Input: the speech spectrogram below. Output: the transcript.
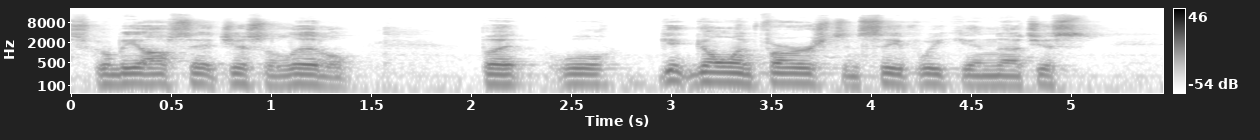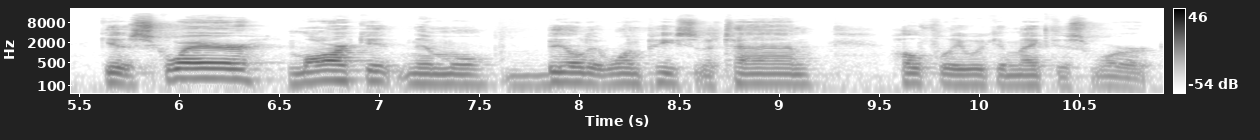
It's going to be offset just a little, but we'll get going first and see if we can uh, just get it square, mark it, and then we'll build it one piece at a time. Hopefully we can make this work.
